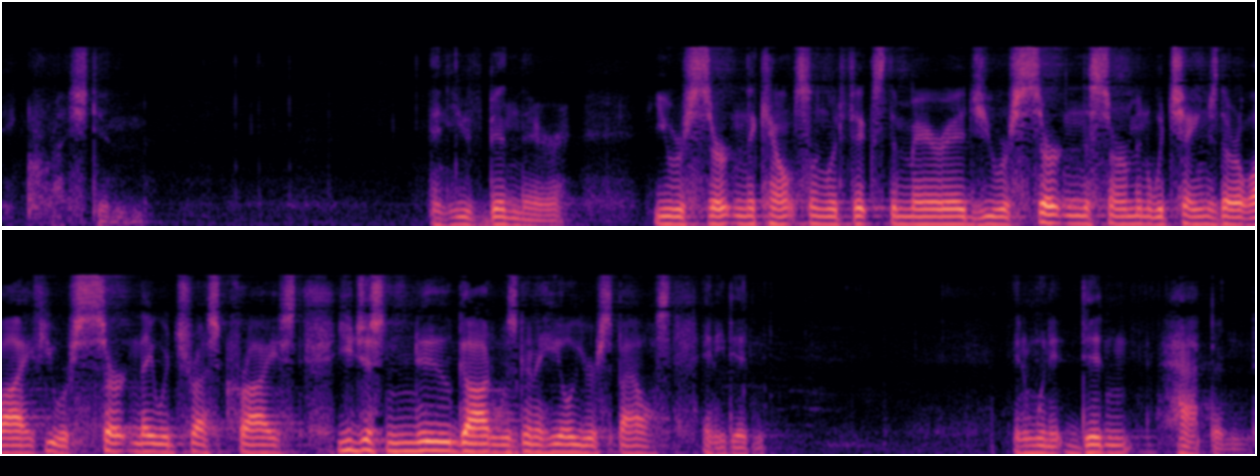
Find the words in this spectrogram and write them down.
It crushed him. And you've been there. You were certain the counseling would fix the marriage. You were certain the sermon would change their life. You were certain they would trust Christ. You just knew God was going to heal your spouse, and He didn't. And when it didn't happen,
